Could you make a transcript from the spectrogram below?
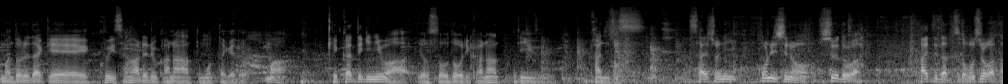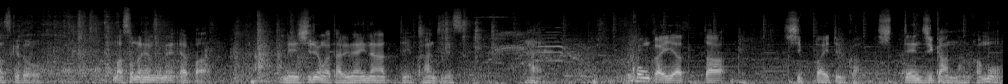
まあ、どれだけ食い下がれるかなと思ったけど、まあ、結果的には予想通りかなっていう感じです。最初に小西のシュートが入ってたらちょっと面白かったんですけど、まあ、その辺もねやっぱ練習量が足りないなっていう感じです、はい、今回やった失敗というか失点時間なんかも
